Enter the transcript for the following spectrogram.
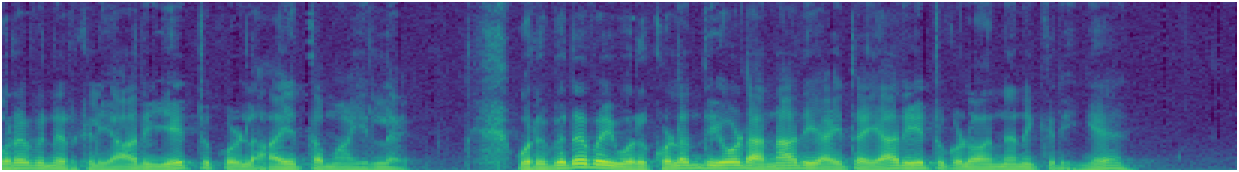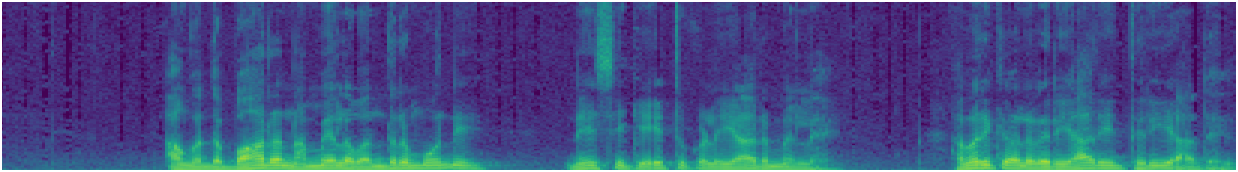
உறவினர்கள் யாரும் ஏற்றுக்கொள்ள ஆயத்தமாக இல்லை ஒரு விதவை ஒரு குழந்தையோடு அனாதை ஆயிட்டா யார் ஏற்றுக்கொள்வான்னு நினைக்கிறீங்க? அவங்க அந்த பாரம் நம்ம மேலே வந்துடுமோன்னு நேசிக்க ஏற்றுக்கொள்ள யாரும் இல்லை. அமெரிக்காவில் வேறு யாரையும் தெரியாது.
